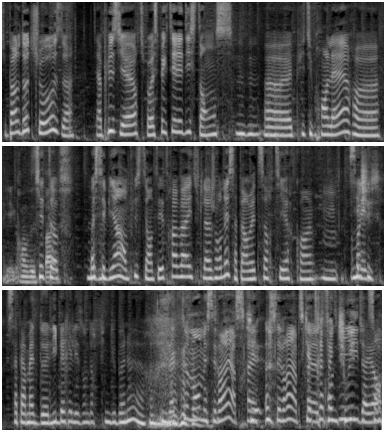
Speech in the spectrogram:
tu parles d'autres choses. Tu à plusieurs, tu peux respecter les distances. Mhm. Euh, et puis tu prends l'air. euh, Les grands C'est top. Ouais, c'est bien. En plus, t'es en télétravail toute la journée, ça permet de sortir quand même. Moi, je je suis- ça permet de libérer les endorphines du bonheur. Exactement, mais c'est vrai après. C'est vrai après. ce qui est très 30 feng tu d'ailleurs.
